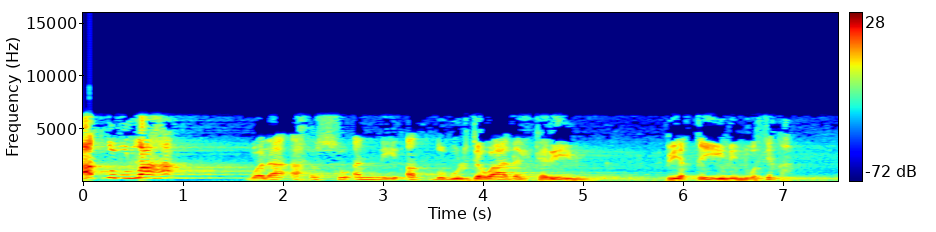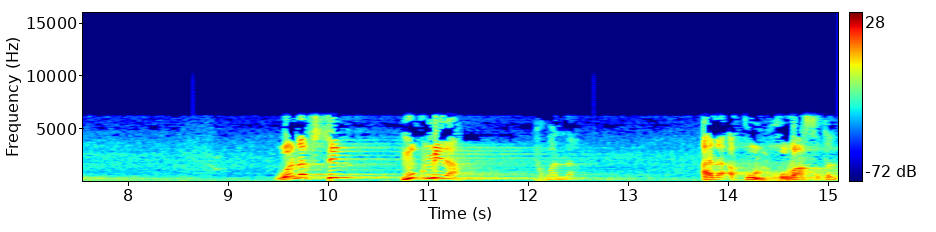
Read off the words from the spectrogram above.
أطلب الله ولا أحس أني أطلب الجواد الكريم بيقين وثقة. ونفس مؤمنة. إخواننا أنا أقول خلاصة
